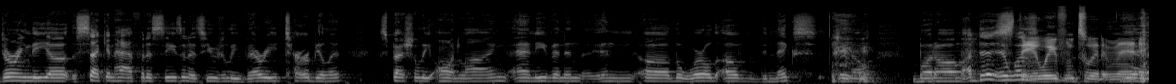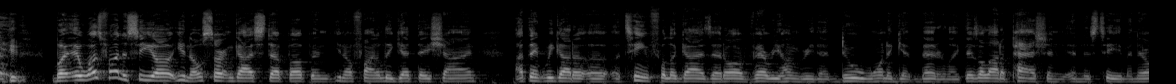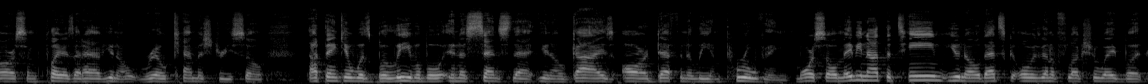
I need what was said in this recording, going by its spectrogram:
during the uh, the second half of the season, it's usually very turbulent, especially online and even in in uh, the world of the Knicks. You know, but um, I did. It Stay was, away from Twitter, man. Yeah. But it was fun to see, uh, you know, certain guys step up and you know finally get their shine. I think we got a, a, team full of guys that are very hungry that do want to get better. Like there's a lot of passion in this team, and there are some players that have you know real chemistry. So I think it was believable in a sense that you know guys are definitely improving more so. Maybe not the team, you know, that's always going to fluctuate, but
